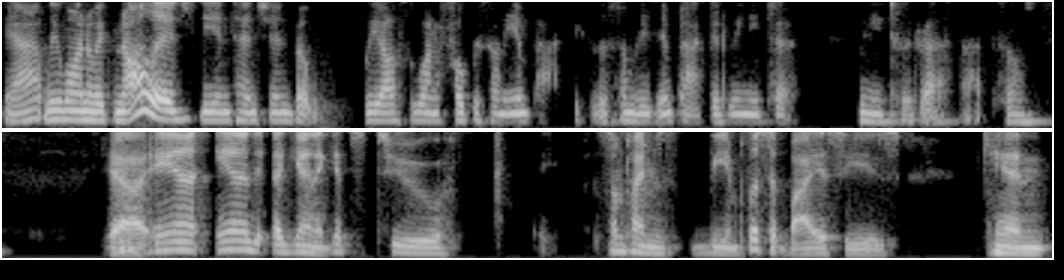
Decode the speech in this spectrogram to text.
Yeah we want to acknowledge the intention but we also want to focus on the impact because if somebody's impacted we need to we need to address that. So yeah and and again it gets to sometimes the implicit biases can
